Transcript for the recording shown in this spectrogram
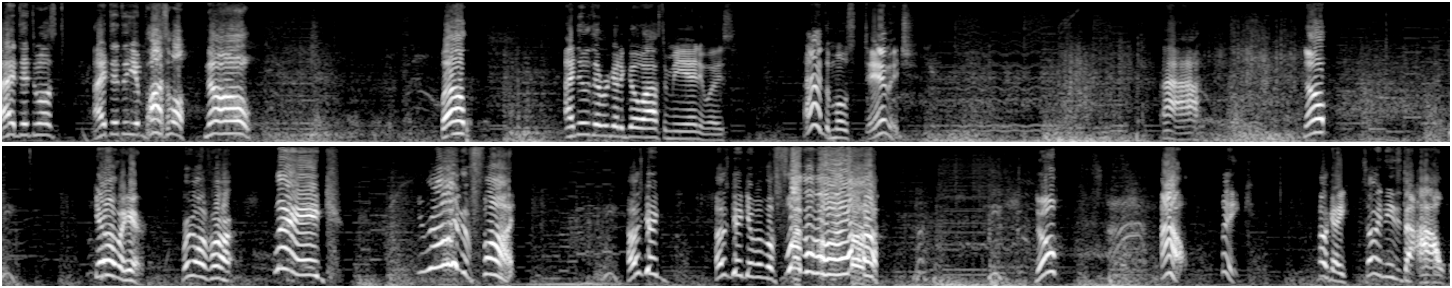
I did the most... I did the impossible! No! Well, I knew they were going to go after me anyways. I had the most damage. Ah. Nope. Get over here. We're going for our... Link! You ruined the fun! I was gonna... I was gonna give him a flip of a... Nope. Ow. Link. Okay, somebody needs to... Ow.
